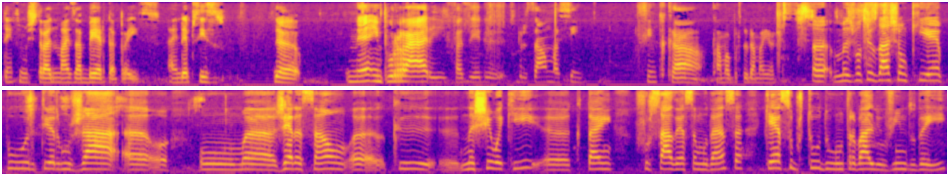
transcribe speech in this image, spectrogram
tem se mostrado mais aberta para isso. Ainda é preciso uh, né, empurrar e fazer pressão, mas sim, sinto que há, que há uma abertura maior. Uh, mas vocês acham que é por termos já uma geração que nasceu aqui, que tem forçado essa mudança, que é sobretudo um trabalho vindo daí.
